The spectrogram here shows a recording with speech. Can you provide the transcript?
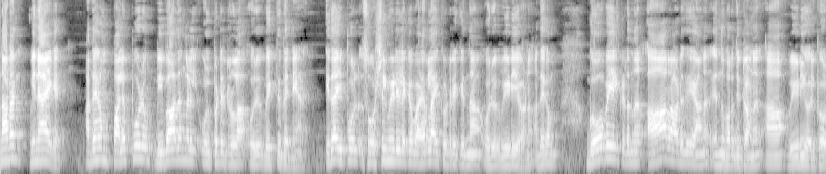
നടൻ വിനായകൻ. അദ്ദേഹം പലപ്പോഴും വിവാദങ്ങളിൽ ഉൾപ്പെട്ടിട്ടുള്ള ഒരു വ്യക്തി തന്നെയാണ്. ഇതാ ഇപ്പോൾ സോഷ്യൽ മീഡിയയിലൊക്കെ വൈറലായിക്കൊണ്ടിരിക്കുന്ന ഒരു വീഡിയോ ആണ് അദ്ദേഹം ഗോവയിൽ കിടന്ന് ആറാടുകയാണ് എന്ന് പറഞ്ഞിട്ടാണ് ആ വീഡിയോ ഇപ്പോൾ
